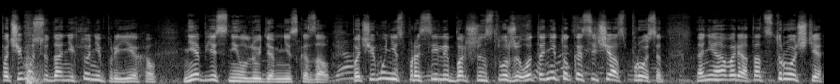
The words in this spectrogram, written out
Почему сюда никто не приехал, не объяснил людям, не сказал? Почему не спросили большинство же? Вот они только сейчас просят. Они говорят, отстрочьте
